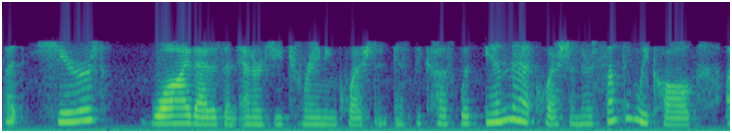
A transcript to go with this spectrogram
But here's why that is an energy draining question is because within that question there's something we call a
